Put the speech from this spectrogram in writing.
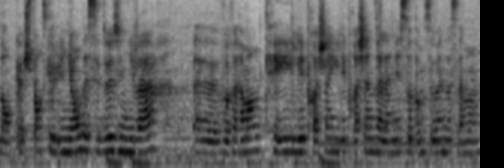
Donc euh, je pense que l'union de ces deux univers euh, va vraiment créer les prochains et les prochaines Alanis Obomsawin de ce monde,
